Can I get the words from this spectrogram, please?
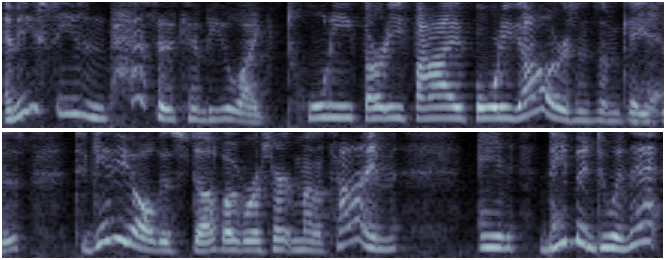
And these season passes can be like 20 35 40 dollars in some cases Yes. to give you all this stuff over a certain amount of time. And they've been doing that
